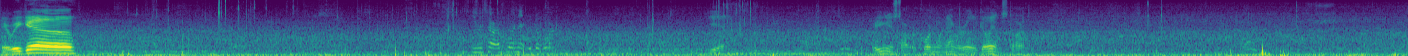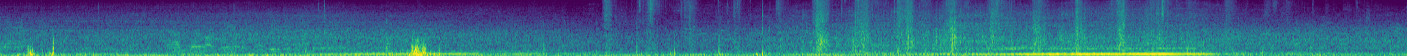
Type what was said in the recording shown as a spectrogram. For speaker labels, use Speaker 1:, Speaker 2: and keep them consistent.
Speaker 1: Here we go.
Speaker 2: You gonna start recording at the door?
Speaker 1: Yeah. Or you can just start recording whenever, really. Go ahead and start.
